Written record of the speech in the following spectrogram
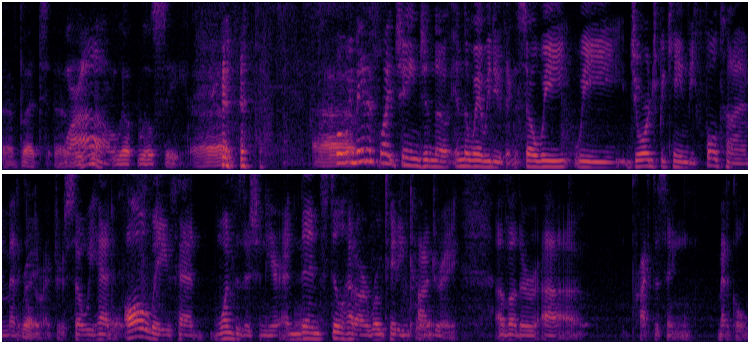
uh, but uh, we'll- Wow. we'll, we'll, we'll see. Uh, well, we made a slight change in the in the way we do things. So we we George became the full time medical Right. director. So we had always had one position here, and then still had our rotating cadre of other uh, practicing medical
